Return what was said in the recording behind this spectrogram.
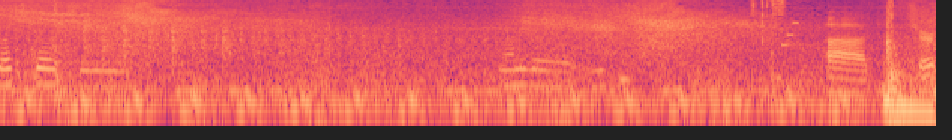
Let's go to. Uh, sure.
